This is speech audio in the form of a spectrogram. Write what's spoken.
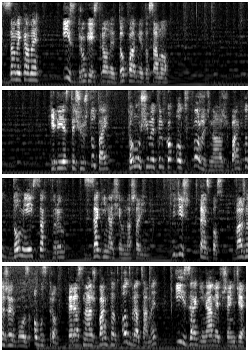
zamykamy i z drugiej strony dokładnie to samo. Kiedy jesteś już tutaj, to musimy tylko otworzyć nasz banknot do miejsca, w którym zagina się nasza linia. Widzisz? W ten sposób. Ważne, żeby było z obu stron. Teraz nasz banknot odwracamy i zaginamy wszędzie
